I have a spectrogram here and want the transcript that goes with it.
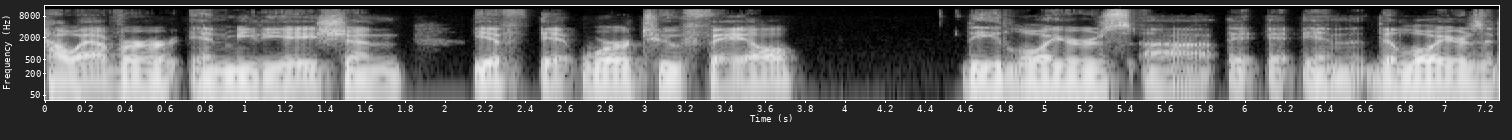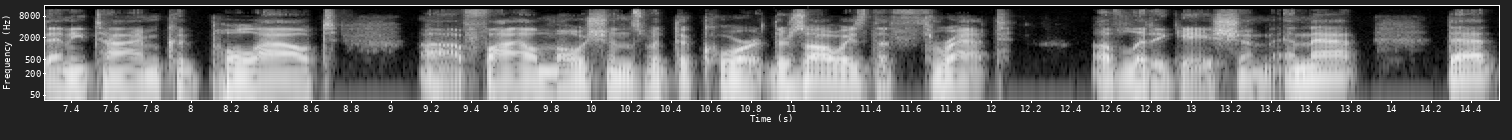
However, in mediation, if it were to fail, the lawyers uh, in the lawyers at any time could pull out, uh, file motions with the court. There's always the threat of litigation, and that that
